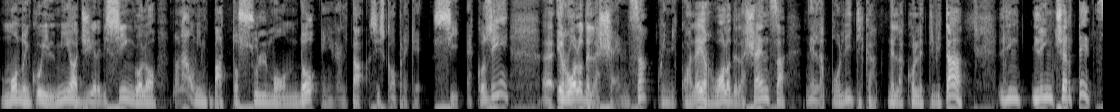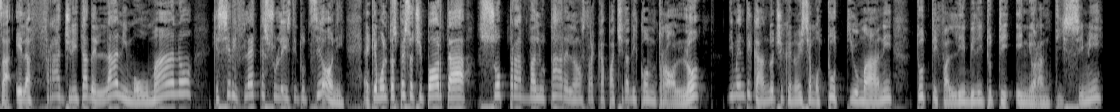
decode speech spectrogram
un mondo in cui il mio agire di singolo non ha un impatto sul mondo, e in realtà si scopre che sì, è così, eh, il ruolo della scienza, quindi qual è il ruolo della scienza nella politica, nella collettività, l'in- l'incertezza e la fragilità dell'animo umano che si riflette sulle istituzioni e che molto spesso ci porta a sopravvalutare la nostra capacità di controllo, dimenticandoci che noi siamo tutti umani, tutti fallibili, tutti ignorantissimi.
